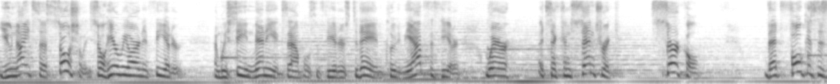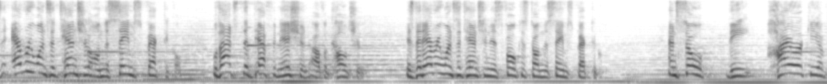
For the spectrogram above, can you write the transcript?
unites us socially. So here we are in a theater, and we've seen many examples of theaters today, including the amphitheater, where it's a concentric circle that focuses everyone's attention on the same spectacle. Well, that's the definition of a culture is that everyone's attention is focused on the same spectacle. And so the hierarchy of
